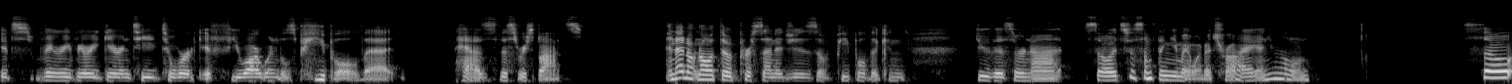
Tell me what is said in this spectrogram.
it's very, very guaranteed to work if you are one of those people that has this response. And I don't know what the percentage is of people that can do this or not. So it's just something you might want to try on your own. So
